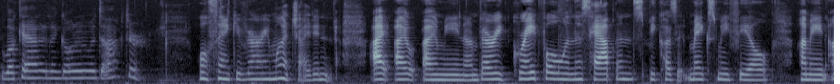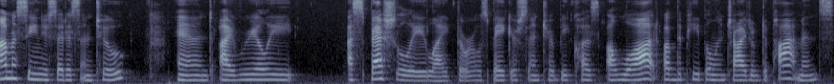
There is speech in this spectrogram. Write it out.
look at it and go to a doctor. Well, thank you very much. I didn't. I, I I mean, I'm very grateful when this happens because it makes me feel. I mean, I'm a senior citizen too, and I really, especially like the Rose Baker Center because a lot of the people in charge of departments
